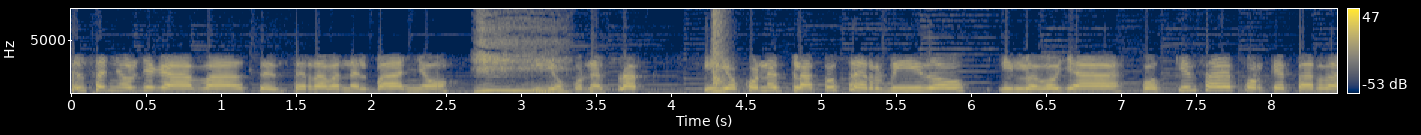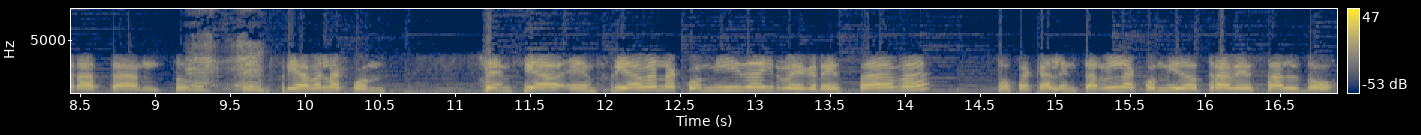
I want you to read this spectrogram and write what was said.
El señor llegaba, se encerraba en el baño y yo con el plato y yo con el plato servido y luego ya, pues quién sabe por qué tardará tanto. Se enfriaba la com- se enfria- enfriaba la comida y regresaba pues a calentarle la comida otra vez al do.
